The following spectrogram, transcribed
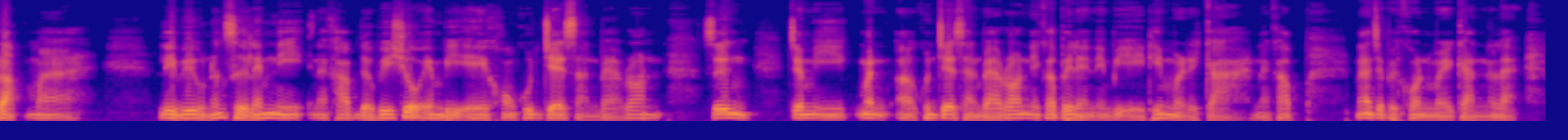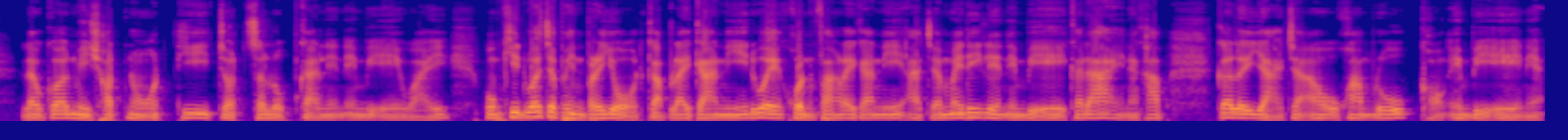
กลับมา รีวิวหนังสือเล่มนี้นะครับ The Visual MBA ของคุณเจสันแบรอนซึ่งจะมีมันคุณเจสันแบรอนนี่ก็ไปเรียน MBA ที่อเมริกานะครับ น่าจะเป็นคนอเมริกันนั่นแหละ แล้วก็มีช็อตโน้ตที่จดสรุปการเรียน MBA ไว้ ผมคิดว่าจะเป็นประโยชน์กับรายการนี้ด้วยคนฟังรายการนี้อาจจะไม่ได้เรียน MBA ก็ได้นะครับ ก็เลยอยากจะเอาความรู้ของ MBA เนี่ย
